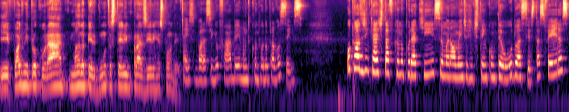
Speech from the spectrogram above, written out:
e pode me procurar, manda perguntas, terei prazer em responder. É isso, bora seguir o Fábio e muito conteúdo para vocês. O Cloud de Enquete está ficando por aqui. Semanalmente a gente tem conteúdo às sextas-feiras,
